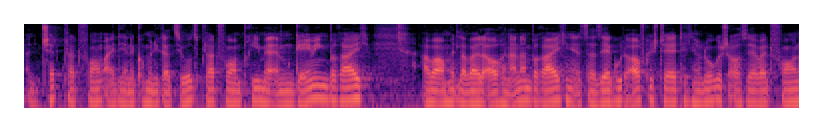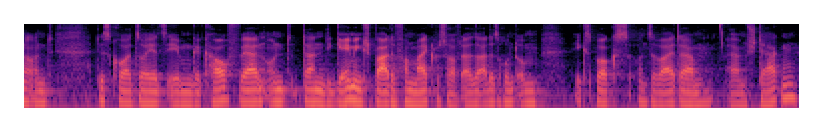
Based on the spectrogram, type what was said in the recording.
eine Chat-Plattform, eigentlich eine Kommunikationsplattform, primär im Gaming-Bereich, aber auch mittlerweile auch in anderen Bereichen, ist da sehr gut aufgestellt, technologisch auch sehr weit vorne und Discord soll jetzt eben gekauft werden und dann die Gaming-Sparte von Microsoft, also alles rund um Xbox und so weiter, ähm, stärken.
